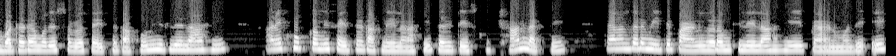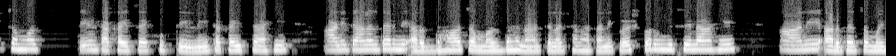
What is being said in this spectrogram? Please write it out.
बटाट्यामध्ये सगळं साहित्य टाकून घेतलेलं आहे. आणि खूप कमी साहित्य टाकलेलं आहे तरी टेस्ट खूप छान लागते. त्यानंतर मी इथे पॅन गरम केलेलं आहे. पॅनमध्ये एक चम्मच तेल टाकायचं आहे. खूप तेल नाही टाकायचं आहे. आणि त्यानंतर मी अर्धा चम्मच धना त्याला छान हाताने क्रश करून घेतलेला आहे. आणि अर्धा चमच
